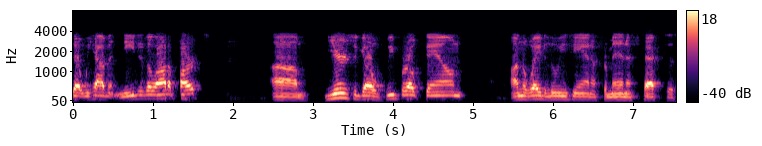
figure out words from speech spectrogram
that we haven't needed a lot of parts um, years ago, we broke down on the way to Louisiana from Ennis, Texas.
